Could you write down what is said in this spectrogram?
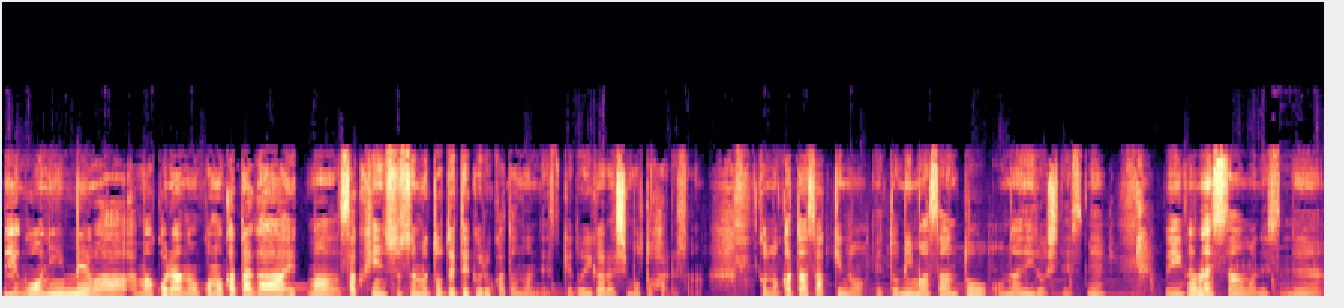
で、5人目は、まあこれあの、この方が、えまあ作品進むと出てくる方なんですけど、五十嵐元春さん。この方さっきの、えっと、美馬さんと同い年ですね。五十嵐さんはですね、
